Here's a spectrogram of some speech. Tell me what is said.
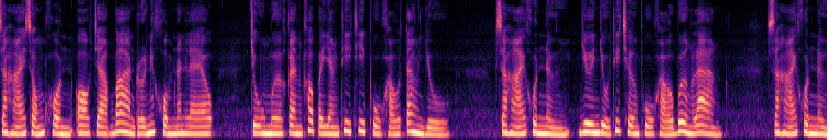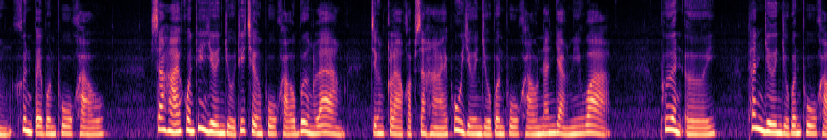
สหายสองคนออกจากบ้านหรือนิคมนั้นแล้ว จูงมือกันเข้าไปยังที่ที่ภูเขาตั้งอยู่ สหายคนหนึ่งยืนอยู่ที่เชิงภูเขาเบื้องล่าง สหายคนหนึ่งขึ้นไปบนภูเขา สหายคนที่ยืนอยู่ที่เชิงภูเขาเบื้องล่าง จึงกล่าวกับสหายผู้ยืนอยู่บนภูเขานั้นอย่างนี้ว่า เพื่อนเอ๋ยท่านยืนอยู่บนภูเขา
